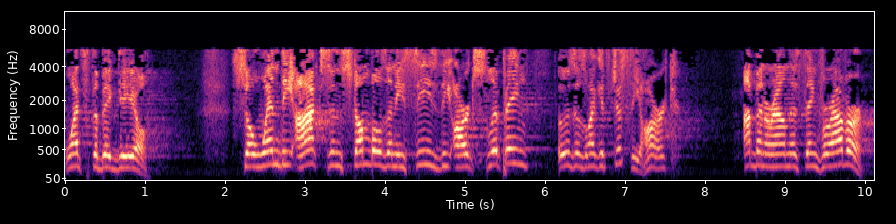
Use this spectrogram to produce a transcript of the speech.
What's the big deal? So when the oxen stumbles and he sees the ark slipping, Uzzah's like, it's just the ark. I've been around this thing forever.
